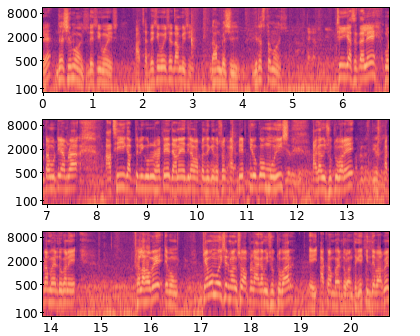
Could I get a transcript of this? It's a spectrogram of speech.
হ্যাঁ? দেশি মহিষ। দেশি মহিষ। আচ্ছা দেশি মহিষের দাম বেশি? দাম বেশি। গৃহস্থ মহিষ। ঠিক আছে তাহলে মোটামুটি আমরা আছি গাবতলি গরুর হাটে। জানিয়ে দিলাম আপনাদেরকে, দর্শক আপডেট কীরকম মহিষ আগামী শুক্রবারে আকরাম ভাইয়ের দোকানে ফেলা হবে এবং কেমন মহিষের মাংস আপনারা আগামী শুক্রবার এই আকরাম ভাইয়ের দোকান থেকে কিনতে পারবেন?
